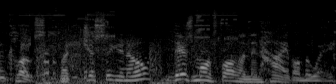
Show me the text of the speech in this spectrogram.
I'm close, but just so you know, there's more Fallen than Hive on the way.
